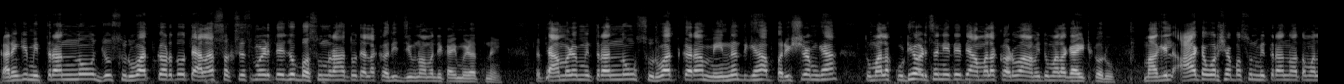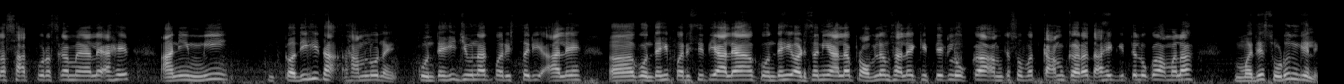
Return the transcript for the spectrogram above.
कारण की मित्रांनो जो सुरुवात करतो त्याला सक्सेस मिळते. जो बसून राहतो त्याला कधीच जीवनामध्ये काही मिळत नाही. तर त्यामुळे मित्रांनो सुरुवात करा मेहनत घ्या परिश्रम घ्या. तुम्हाला कुठे अडचण येते ते आम्हाला कळवा आम्ही तुम्हाला गाईड करू. मागील आठ वर्षापासून मित्रांनो आता मला सात पुरस्कार मिळाले आहेत. आणि मी कधीही था थांबलो नाही. कोणत्याही जीवनात परिस्थिती आले कोणत्याही परिस्थिती आल्या कोणत्याही अडचणी आल्या प्रॉब्लेम्स आले कित्येक लोक आमच्यासोबत काम करत आहेत. कित्येक लोक आम्हाला मध्ये सोडून गेले.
